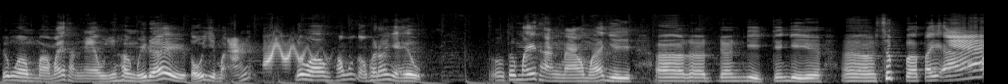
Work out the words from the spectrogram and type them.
Đúng không? Mà mấy thằng nghèo như hơn mỹ đế tuổi gì mà ăn đúng không? Không có cần phải nói nhiều thứ mấy thằng nào mà gì uh, gì gì, gì uh, súp uh, tây á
